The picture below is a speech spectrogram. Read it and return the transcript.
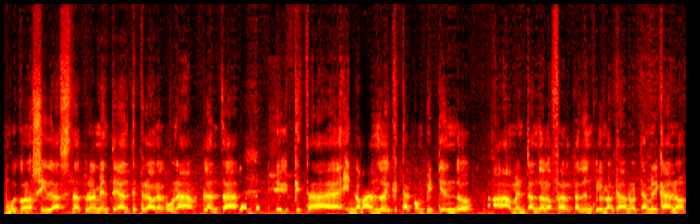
muy conocidas naturalmente antes, pero ahora con una planta eh, que está innovando y que está compitiendo, aumentando la oferta dentro del mercado norteamericano.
